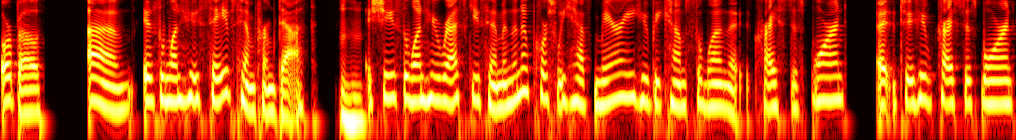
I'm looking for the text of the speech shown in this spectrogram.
or both, um, is the one who saves him from death. Mhm. She's the one who rescues him. And then, of course, we have Mary, who becomes the one that Christ is born, uh, to whom Christ is born.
